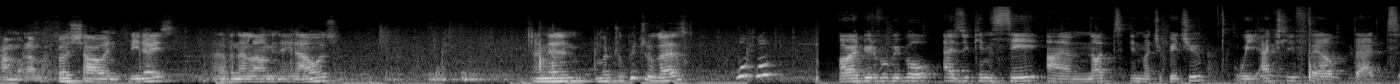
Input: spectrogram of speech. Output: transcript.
I'm gonna have my first shower in three days. I have an alarm in eight hours. And then Machu Picchu, guys. Whoop whoop. Alright, beautiful people, as you can see, I am not in Machu Picchu. We actually felt that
